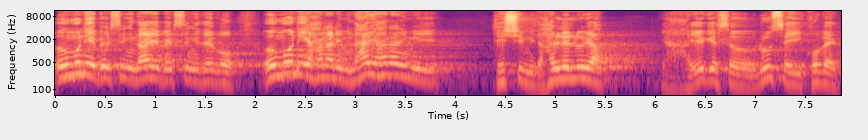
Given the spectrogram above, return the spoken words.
어머니의 백성이 나의 백성이 되고 어머니의 하나님이 나의 하나님이 되십니다. 할렐루야. 야 여기서 루스의 이 고백,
